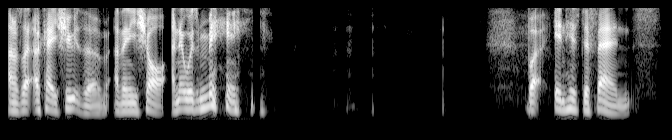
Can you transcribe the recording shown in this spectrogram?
I was like, okay, shoot them. And then he shot, and it was me. But in his defense,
